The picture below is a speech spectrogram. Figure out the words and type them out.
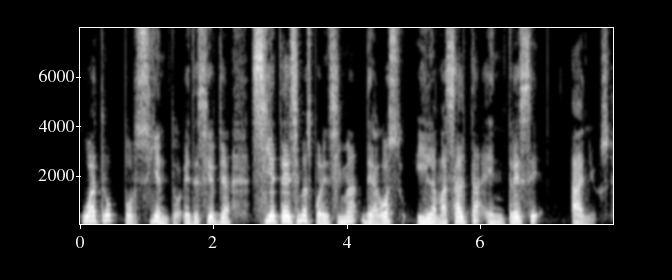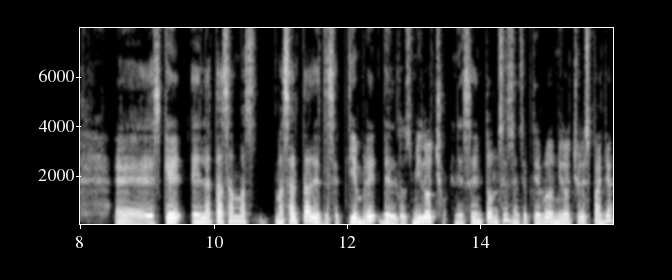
4%, es decir, ya 7 décimas por encima de agosto y la más alta en 13 años. Eh, es que es la tasa más, más alta desde septiembre del 2008. En ese entonces, en septiembre de 2008 en España,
